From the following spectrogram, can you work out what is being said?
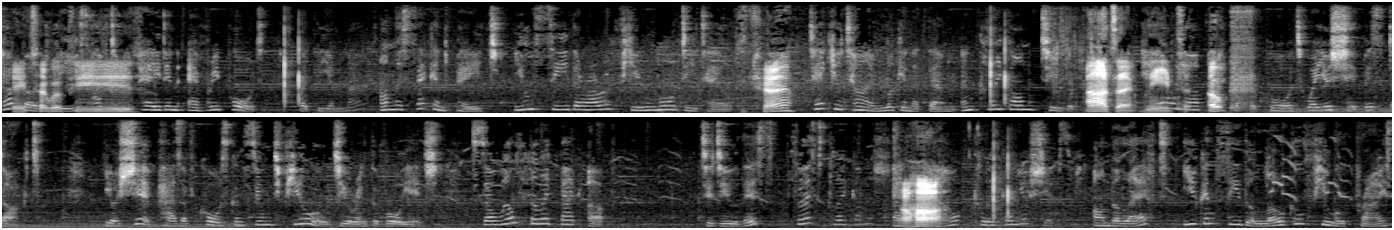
Okay, Tugboat tugboat fees, have to be paid in every port, but the amount on the second page, you'll see there are a few more details. Okay. Take your time looking at them and click on to the port. Ah, don't need to- oh. at the port where your ship is docked. Your ship has of course consumed fuel during the voyage, so we'll fill it back up. To do this, first click on the ship. And Aha. now click on your ship's on the left, you can see the local fuel price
